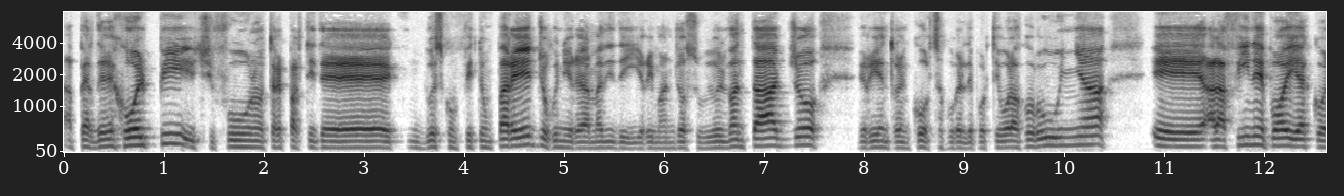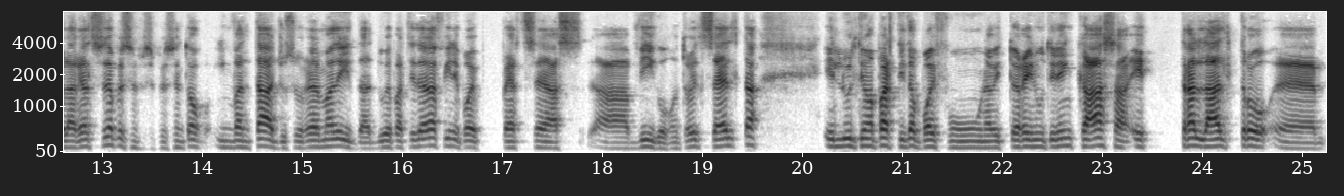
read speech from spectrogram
a perdere colpi, ci furono tre partite, due sconfitte e un pareggio, quindi il Real Madrid gli rimangiò subito il vantaggio, il rientro in corsa pure il Deportivo La Corugna e alla fine poi ecco la Real Sociedad si presentò in vantaggio sul Real Madrid da due partite alla fine, poi perse a, a Vigo contro il Celta e l'ultima partita poi fu una vittoria inutile in casa e tra l'altro eh,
